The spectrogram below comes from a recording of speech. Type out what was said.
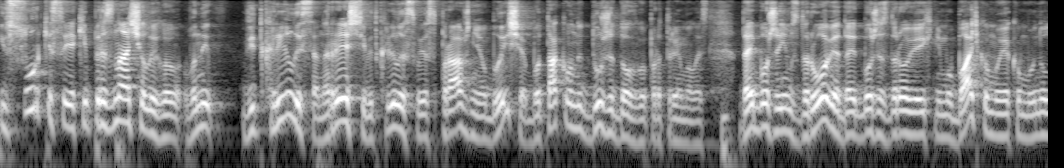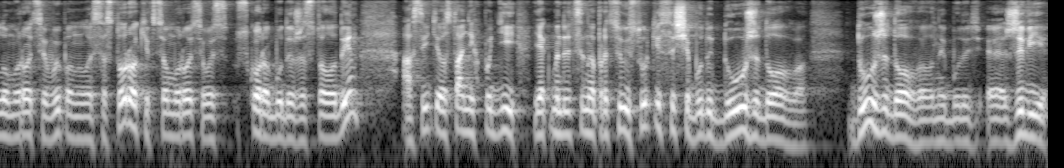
І суркіси, які призначили його, вони відкрилися, нарешті відкрили своє справжнє обличчя, бо так вони дуже довго протримались. Дай Боже їм здоров'я, дай Боже здоров'я їхньому батькому, якому минулому році виповнилося 100 років, в цьому році ось скоро буде вже 101. А в світі останніх подій, як медицина працює, суркіси ще будуть дуже довго. Дуже довго вони будуть е, живі.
